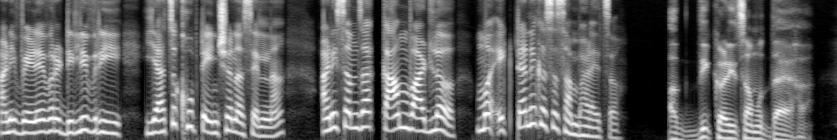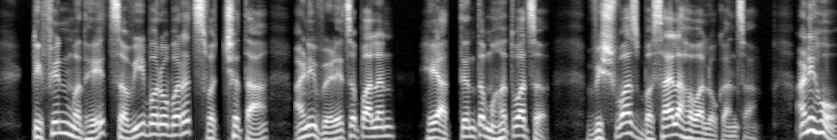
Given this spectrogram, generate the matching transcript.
आणि वेळेवर डिलिव्हरी याचं खूप टेन्शन असेल ना? आणि समजा काम वाढलं मग एकट्याने कसं सांभाळायचं? अगदी कळीचा मुद्दा आहे हा. टिफिनमध्ये चवीबरोबरच स्वच्छता आणि वेळेचं पालन हे अत्यंत महत्वाचं विश्वास बसायला हवा लोकांचा. आणि हो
